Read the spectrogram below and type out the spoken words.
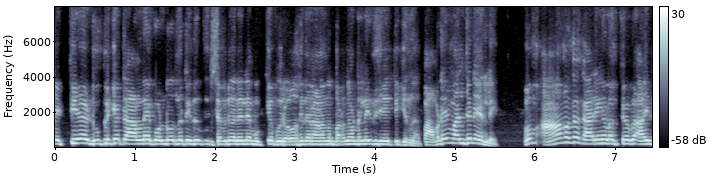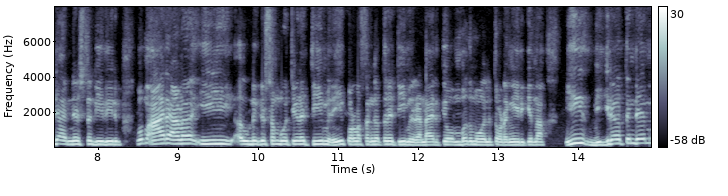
വ്യക്തിയെ ഡ്യൂപ്ലിക്കേറ്റ് ആളിനെ കൊണ്ടുവന്നിട്ട് ഇത് ശബരിമലയിലെ മുഖ്യ പുരോഹിതനാണെന്നും പറഞ്ഞുകൊണ്ടല്ലേ ഇത് ജയിപ്പിക്കുന്നത്? അപ്പൊ അവിടെയും വഞ്ചനയല്ലേ? അപ്പം ആ വക കാര്യങ്ങളൊക്കെ അതിന്റെ അന്വേഷണ രീതിയിലും അപ്പം ആരാണ് ഈ ഉണ്ണികൃഷ്ണൻ പോറ്റിയുടെ ടീമിന് ഈ കൊള്ള സംഘത്തിലെ ടീമിന് രണ്ടായിരത്തി ഒമ്പത് മുതൽ തുടങ്ങിയിരിക്കുന്ന ഈ വിഗ്രഹത്തിന്റെയും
